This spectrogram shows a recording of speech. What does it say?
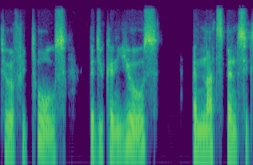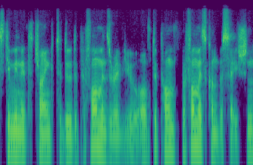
two or three tools that you can use and not spend 60 minutes trying to do the performance review of the performance conversation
